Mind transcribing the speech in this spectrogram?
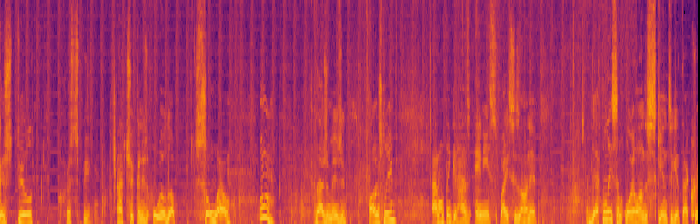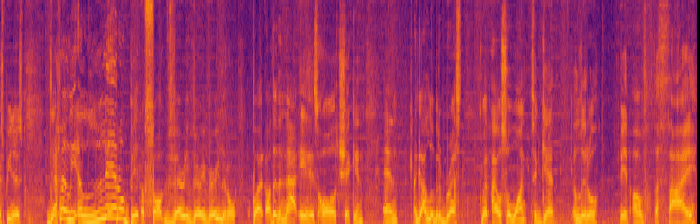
is still crispy. That chicken is oiled up so well. Mmm. That's amazing. Honestly, I don't think it has any spices on it. Definitely some oil on the skin to get that crispiness. Definitely a little bit of salt, very, very, very little. But other than that, it is all chicken. And I got a little bit of breast, but I also want to get a little bit of the thigh,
